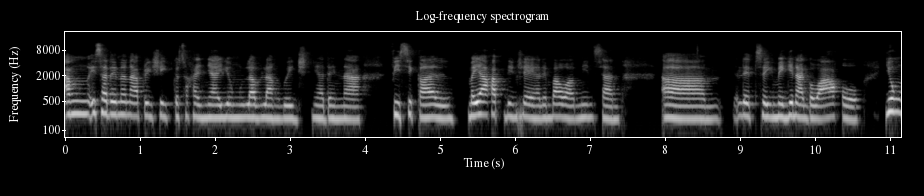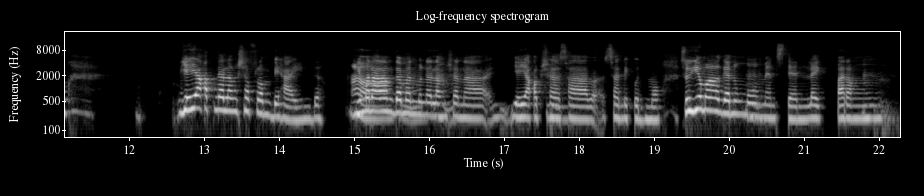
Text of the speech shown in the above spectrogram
ang isa rin na na-appreciate ko sa kanya, yung love language niya din na physical. Mayakap din siya. Eh. Halimbawa, minsan, um, let's say, may ginagawa ako. Yung, yayakap na lang siya from behind. Yung ah, mararamdaman mo na lang siya na yayakap siya mm. sa sa likod mo. So yung mga ganong mm. moments din like parang mm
